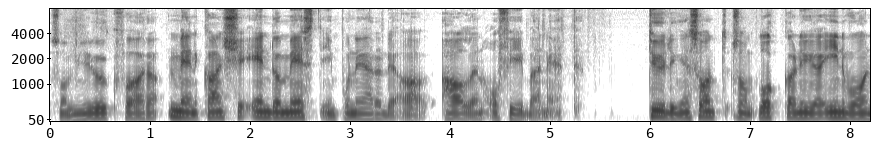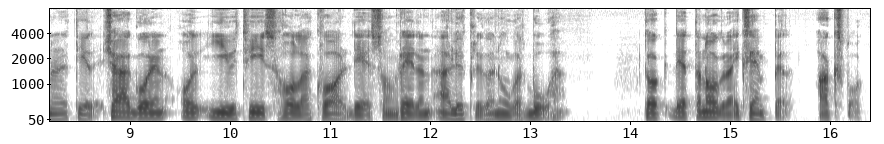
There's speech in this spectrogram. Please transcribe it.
som mjukvara, men kanske ändå mest imponerade av hallen och fibernätet tydligen sånt som lockar nya invånare till skärgården och givetvis håller kvar de som redan är lyckliga nog att bo här. Dock detta några exempel, axplock.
